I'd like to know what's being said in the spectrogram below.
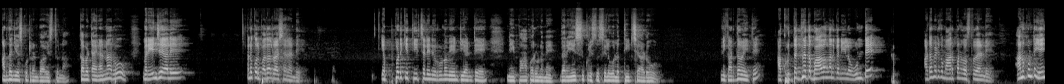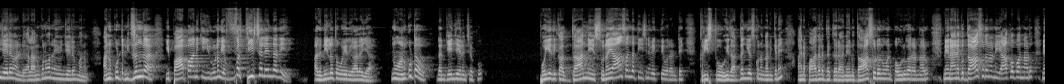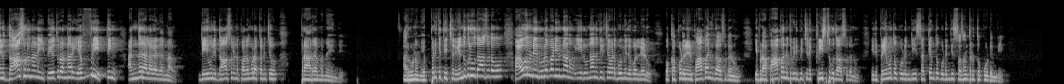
అర్థం చేసుకుంటారని భావిస్తున్నా. కాబట్టి ఆయన అన్నారు మరి ఏం చేయాలి? అంటే కొన్ని పదాలు రాశారండి. ఎప్పటికీ తీర్చలేని రుణం ఏంటి అంటే నీ పాప రుణమే. దాని యేసుక్రీస్తు సెలవులో తీర్చాడు. నీకు అర్థమైతే ఆ కృతజ్ఞత భావం కనుక నీలో ఉంటే ఆటోమేటిక్గా మార్పు అనేది వస్తుందండి. అనుకుంటే ఏం చేయలేమండి. అలా అనుకున్న వారిని ఏం చేయలేము మనం. అనుకుంటే నిజంగా ఈ పాపానికి ఈ రుణం ఎవ్వరు తీర్చలేంది అది. అది నీళ్ళతో పోయేది కాదయ్యా. నువ్వు అనుకుంటావు దానికి ఏం చేయలేని చెప్పు? పోయేది కాదు. దాన్ని సునయాసంగా తీసిన వ్యక్తి ఎవరంటే క్రీస్తు. ఇది అర్థం చేసుకున్నాం కనుకనే ఆయన పాదాల దగ్గర నేను దాసుడను అని పౌలు గారు అన్నారు. నేను ఆయనకు దాసుడనని యాకోబు అన్నాడు. నేను దాసుడనని ఈ పేతురు అన్నారు. ఎవ్రీథింగ్ అందరూ అలాగే అన్నారు. దేవుని దాసులన్న పదం కూడా అక్కడి నుంచి ప్రారంభమైంది. ఆ రుణం ఎప్పటికీ తీర్చలేవు. ఎందుకు నువ్వు దాసుడవు? అవును నేను రుణపడి ఉన్నాను. ఈ రుణాన్ని తీర్చేవాడు భూమి మీద ఎవరు లేడు. ఒకప్పుడు నేను పాపానికి దాసుడను. ఇప్పుడు ఆ పాపం నుంచి విడిపించిన క్రీస్తుకు దాసుడను. ఇది ప్రేమతో కూడింది సత్యంతో కూడింది స్వతంత్రంతో కూడింది.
